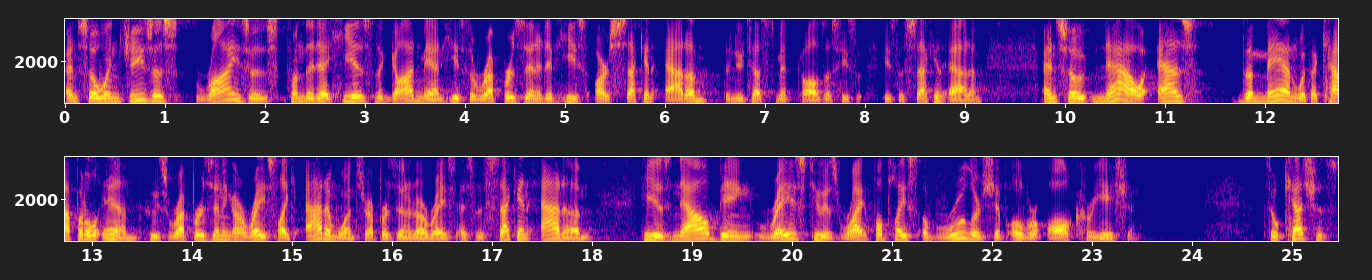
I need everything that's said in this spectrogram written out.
And so when Jesus rises from the dead, he is the God man, he's the representative, he's our second Adam, the New Testament calls us. He's, he's the second Adam. And so now, as the man with a capital M who's representing our race, like Adam once represented our race, as the second Adam, he is now being raised to his rightful place of rulership over all creation. So, catch this.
